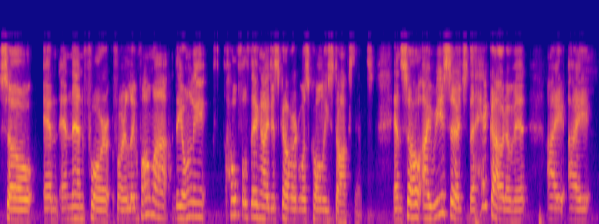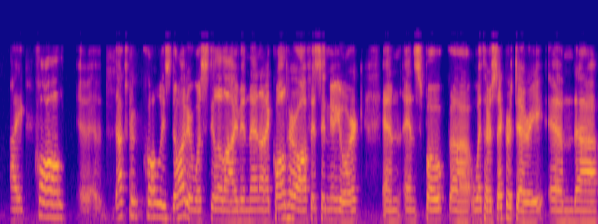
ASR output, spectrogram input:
So, and and then for for lymphoma, the only hopeful thing I discovered was Coley's toxins. And so I researched the heck out of it. I I I called uh, Dr. Coley's daughter was still alive, and then I called her office in New York and and spoke uh, with her secretary and. Uh,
